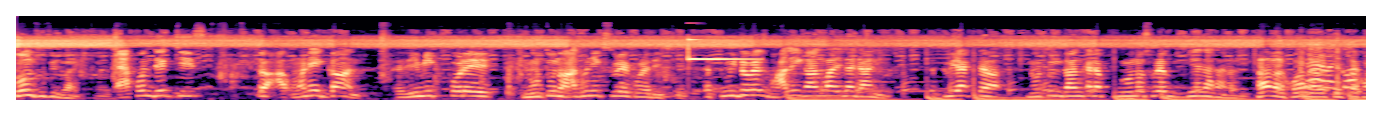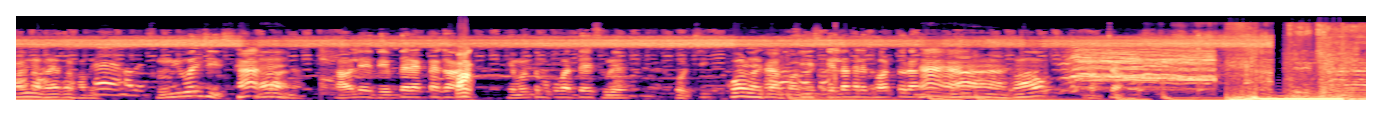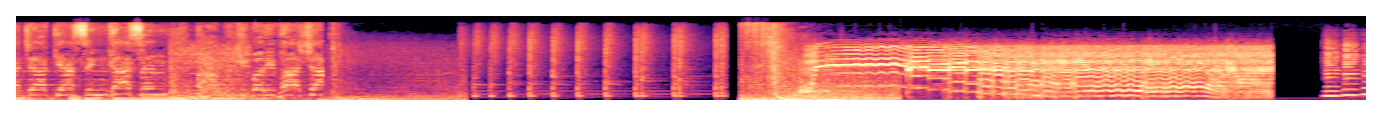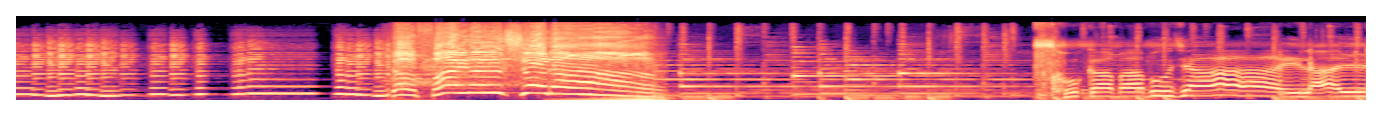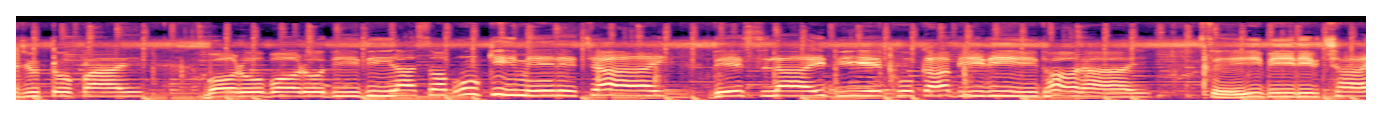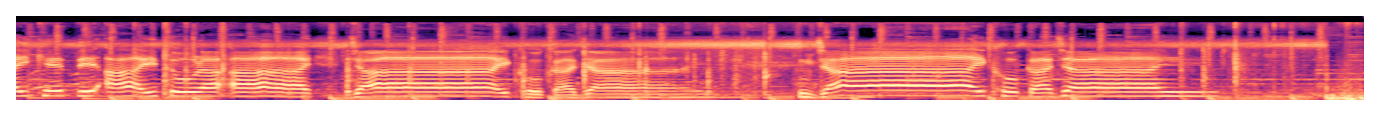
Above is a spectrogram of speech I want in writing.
শোন সুশীল ভাই? এখন দেখছিস তো অনেক গান রিমিক্স করে নতুন আধুনিক সুরে করে দিচ্ছে। তা তুই তো বেশ ভালোই গান বাজনা জানিস। তা তুই একটা নতুন গান কাটা পুরোনো সুরে গিয়ে দেখা না। হ্যাঁ ভাই কর না হ্যাঁ, চেষ্টা কর, না ভাই একবার হবে। হ্যাঁ শুনবি বলছিস? হ্যাঁ হ্যাঁ। তাহলে দেবদার একটা গান হেমন্ত মুখোপাধ্যায় সুরে করছি। কর ভাই কর কর। স্কেলটা তাহলে ধর তোরা। হ্যাঁ হ্যাঁ হ্যাঁ হ্যাঁ গাও চল। The final showdown! খোকা বাবু যায় লাল জুতো পায় বড় বড় দিদিরা সব উকি মেরে চায়। দেশলাই দিয়ে খোকা বিড়ি ধরায়। সেই বিড়ির ছাই খেতে আয়, তোরা আয়। যায়, খোকা যায়। যায়, খোকা যায়।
